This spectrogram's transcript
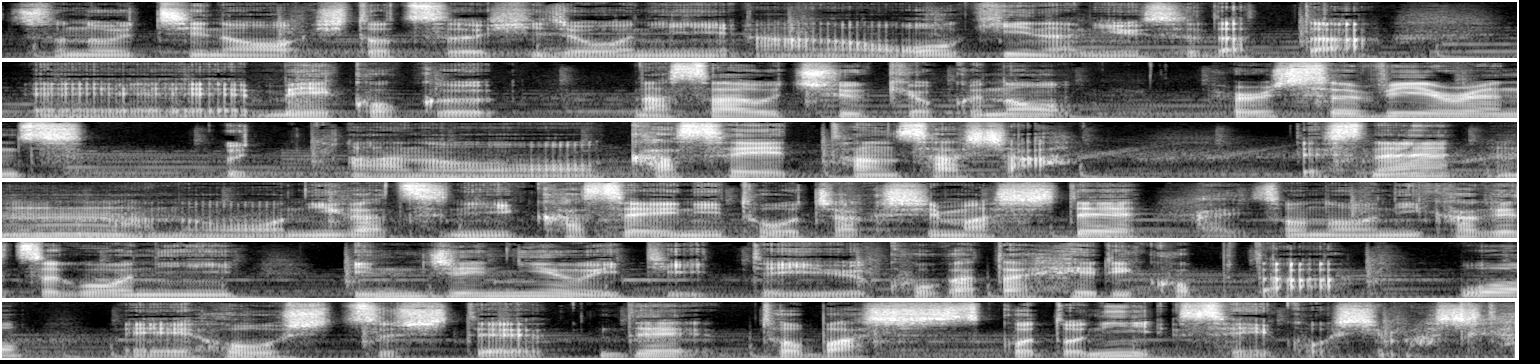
そのうちの一つ非常にあの大きなニュースだった、えー、米国 NASA 宇宙局の Perseverance あの火星探査車ですね、うん、あの2月に火星に到着しまして、はい、その2か月後にインジニュイティっていう小型ヘリコプターを、えー、放出してで飛ばすことに成功しました。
